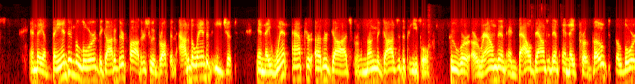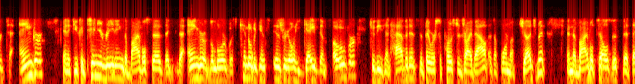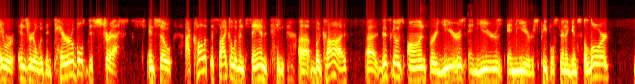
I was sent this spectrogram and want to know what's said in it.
And they abandoned the Lord, the God of their fathers, who had brought them out of the land of Egypt, and they went after other gods from among the gods of the people who were around them and bowed down to them, and they provoked the Lord to anger. And if you continue reading, the Bible says that the anger of the Lord was kindled against Israel. He gave them over to these inhabitants that they were supposed to drive out as a form of judgment. And the Bible tells us that they were Israel was in terrible distress. And so I call it the cycle of insanity uh, because uh, this goes on for years and years and years. People sin against the Lord.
